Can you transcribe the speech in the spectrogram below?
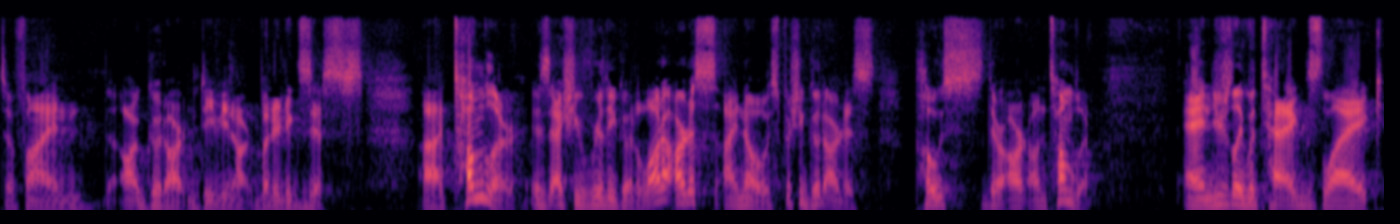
to find good art in DeviantArt, but it exists. Uh, Tumblr is actually really good. A lot of artists I know, especially good artists, post their art on Tumblr. And usually with tags like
